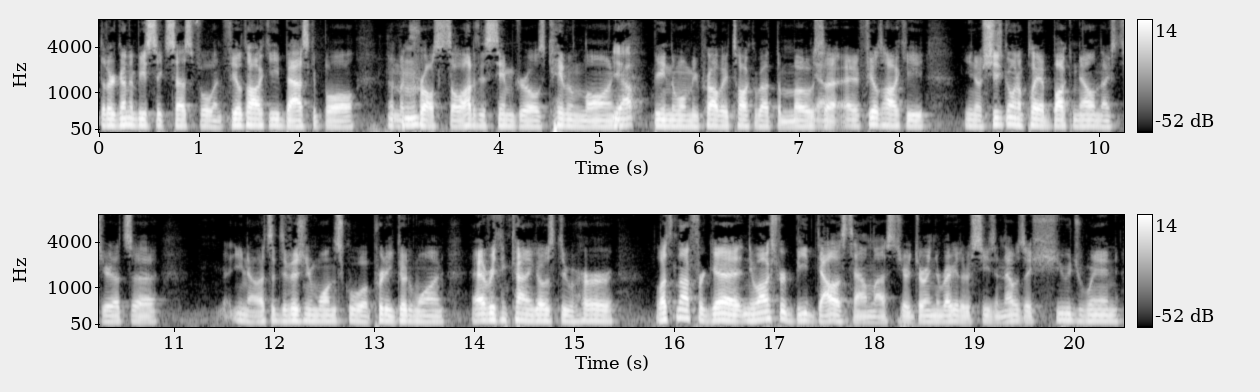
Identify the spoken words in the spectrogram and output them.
that are going to be successful in field hockey, basketball, and mm-hmm. lacrosse. It's a lot of the same girls. Caitlin Long yep. being the one we probably talk about the most. Yep. Uh, field hockey, you know, she's going to play at Bucknell next year. That's a you know, that's a Division One school, a pretty good one. Everything kind of goes through her. Let's not forget, New Oxford beat Dallastown last year during the regular season. That was a huge win,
